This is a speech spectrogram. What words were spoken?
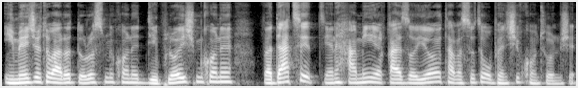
image تو برات درست می‌کنه deploy ش می‌کنه و that's یعنی همه قضایا توسط OpenShift کنترل میشه.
